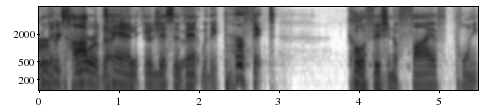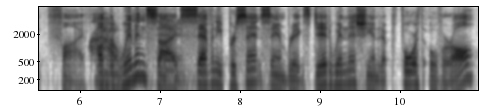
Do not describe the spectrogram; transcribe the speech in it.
With the top score of that ten in this event with a perfect coefficient of 5.5. On the women's side, Dang. 70% Sam Briggs did win this. She ended up fourth overall.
